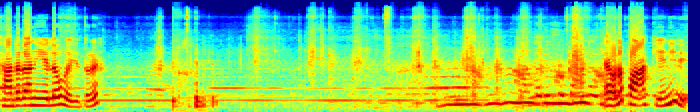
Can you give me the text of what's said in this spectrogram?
ঝাঁটাটা নিয়ে এলেও হয়ে যেত রে। এখনও পাকিয়ে রে।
